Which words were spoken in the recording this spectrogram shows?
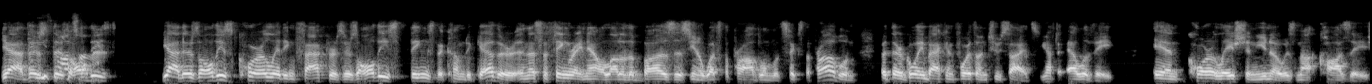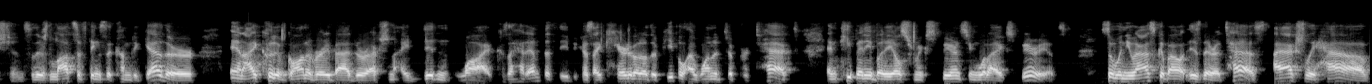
Yeah, there's, there's all these. Yeah, there's all these correlating factors. There's all these things that come together. And that's the thing right now. A lot of the buzz is, you know, what's the problem? Let's fix the problem. But they're going back and forth on two sides. You have to elevate and correlation you know is not causation. So there's lots of things that come together and i could have gone a very bad direction. I didn't. Why? Because i had empathy because i cared about other people. I wanted to protect and keep anybody else from experiencing what i experienced. So when you ask about is there a test? I actually have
